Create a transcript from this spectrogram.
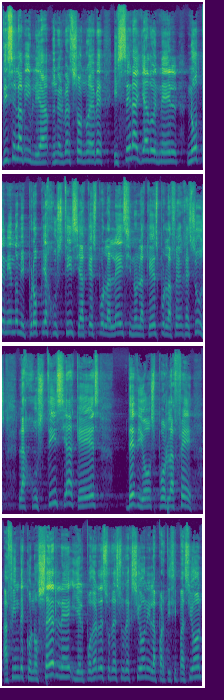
Dice la Biblia en el verso 9, y ser hallado en él, no teniendo mi propia justicia, que es por la ley, sino la que es por la fe en Jesús. La justicia que es de Dios por la fe, a fin de conocerle y el poder de su resurrección y la participación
